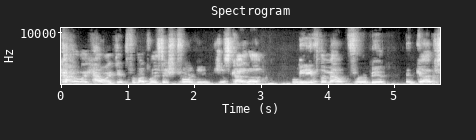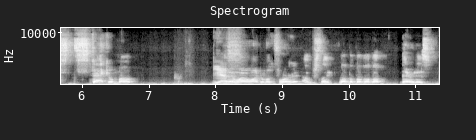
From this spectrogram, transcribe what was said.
kind of like how I did for my PlayStation Four games, just kind of leave them out for a bit and kind of just stack them up. Yes. And then when I wanted to look for it, I'm just like blah blah blah blah blah. There it is.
